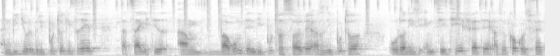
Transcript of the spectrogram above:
ein Video über die Butter gedreht. Da zeige ich dir, ähm, warum denn die Buttersäure, also die Butter oder diese MCT-Fette, also Kokosfett,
